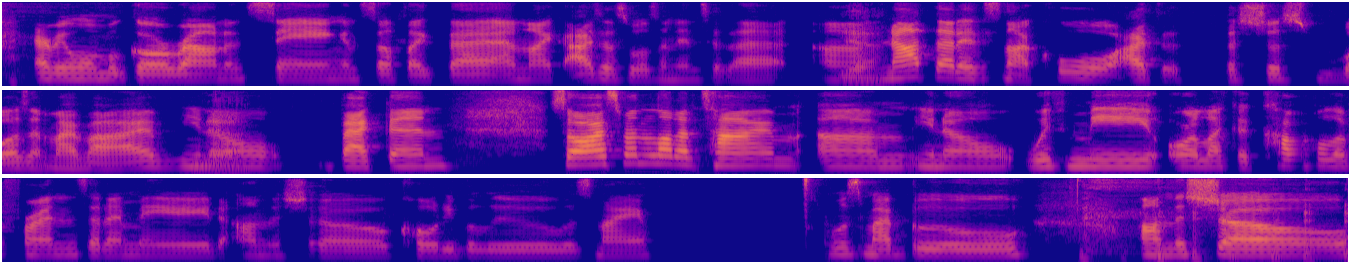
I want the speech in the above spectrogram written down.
everyone would go around and sing and stuff like that. And like, I just wasn't into that. Um, Yeah. Not that it's not cool. I just, that's just wasn't my vibe, you Yeah. know, back then. So I spent a lot of time, um, you know, with me or like a couple of friends that I made on the show. Cody Belew was my was my boo on the show.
